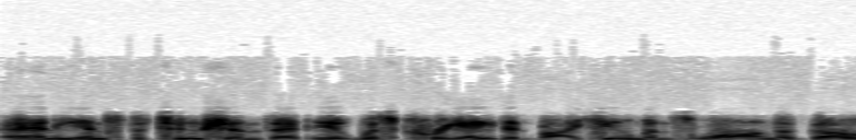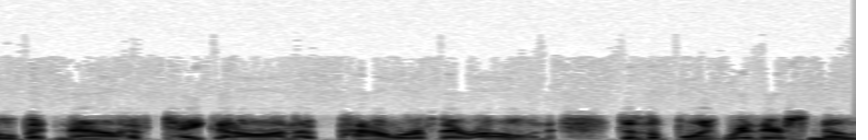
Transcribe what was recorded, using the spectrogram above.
any institution that it was created by humans long ago, but now have taken on a power of their own to the point where there's no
